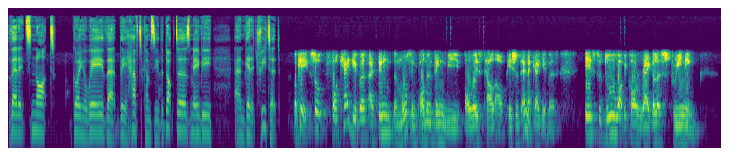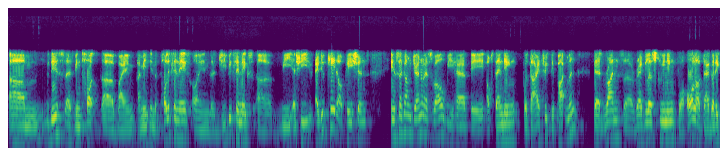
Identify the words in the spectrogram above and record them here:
that it's not going away, that they have to come see the doctors maybe and get it treated? Okay, so for caregivers, I think the most important thing we always tell our patients and the caregivers is to do what we call regular screening. Um, this has been taught uh, by, I mean, in the polyclinics or in the GP clinics. Uh, we actually educate our patients In Sengkang General as well, we have a outstanding podiatric department that runs uh, regular screening for all our diabetic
